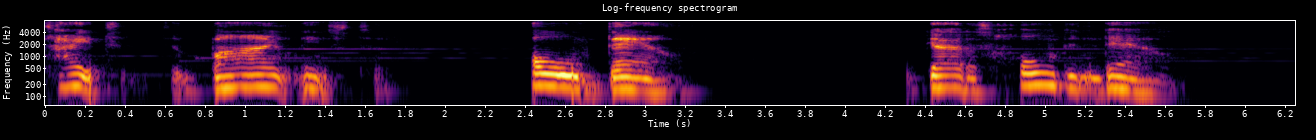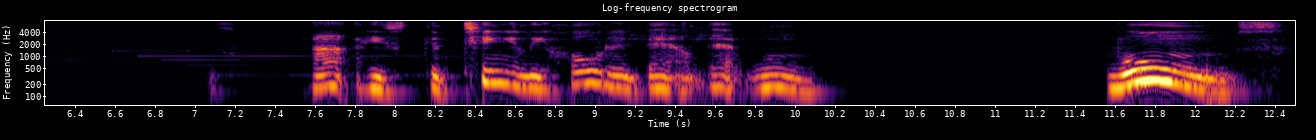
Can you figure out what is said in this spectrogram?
tighten. To bind means to hold down. So God is holding down. He's, he's continually holding down that wound. Wounds,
